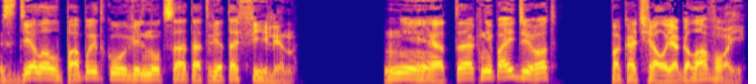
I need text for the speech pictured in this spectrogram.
Сделал попытку увильнуться от ответа Филин. Нет, так не пойдет. Покачал я головой.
